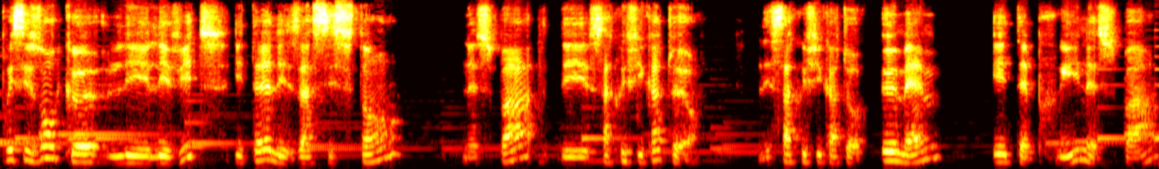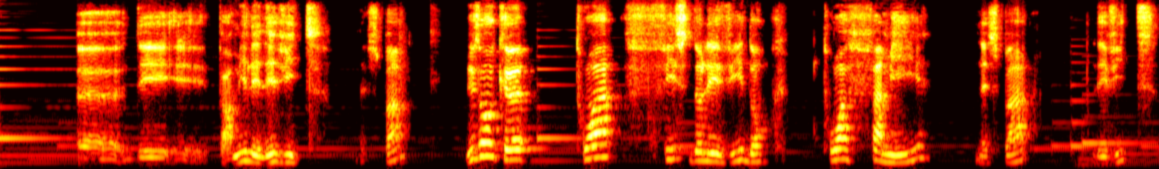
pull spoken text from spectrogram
précisons que les Lévites étaient les assistants, n'est-ce pas, des sacrificateurs. Les sacrificateurs eux-mêmes étaient pris, n'est-ce pas, euh, parmi les Lévites, n'est-ce pas? Disons que trois fils de Lévi, donc trois familles, n'est-ce pas, Lévites,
